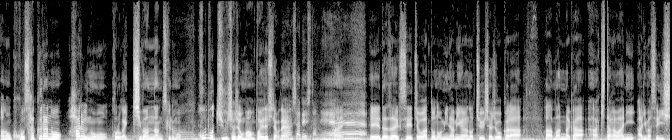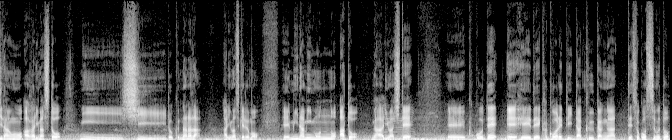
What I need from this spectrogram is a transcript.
あのここ桜の春の頃が一番なんですけどもほぼ駐車場満杯でしたよね。満車でしたね。はい、えー、太宰府成長跡の南側の駐車場からあ真ん中あ北側にあります石段を上がりますと2467段ありますけれども、えー、南門の跡がありまして、うんえー、ここで、えー、塀で囲われていた空間があってそこを進むと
